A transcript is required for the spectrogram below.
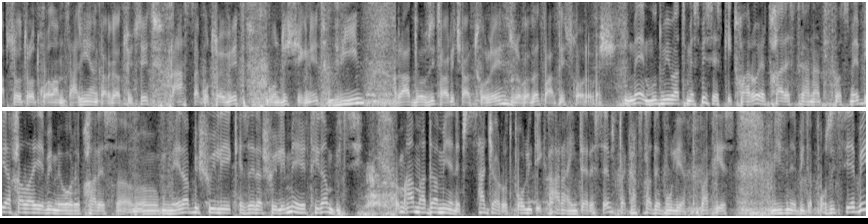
აბსოლუტურად ყველამ ძალიან კარგად ვიცით განსაკუთრებით გუნდის შიგნით ვინ რა დოზით არის ჩართული ზოგადად პარტიის ცხოვრებაში. მე მუდმივად მესმის ეს კითხვა რომ ერთ მხარეს დგანა თითქოს მეები ახალაიები მეორე მხარეს მერაბიშვილი კეზერაშვილი მე ერთი რამ ვიცი რომ ამ ადამიანებს საჯაროდ პოლიტიკა არ აინტერესებს და გაცხადებული აქვს მათი ეს მიზნები და პოზიციები.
